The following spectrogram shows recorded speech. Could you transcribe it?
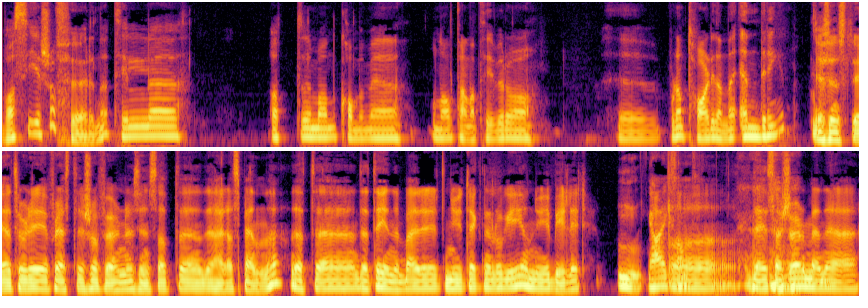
hva sier sjåførene til at man kommer med noen alternativer, og hvordan tar de denne endringen? Jeg, det, jeg, tror de fleste sjåførene syns at det her er spennende. Dette, dette innebærer ny teknologi og nye biler. Mm, ja, ikke sant? Og det i seg sjøl mener jeg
